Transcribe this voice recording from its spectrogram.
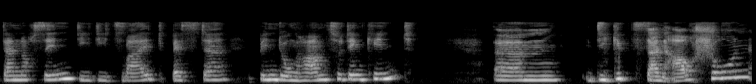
dann noch sind, die die zweitbeste Bindung haben zu dem Kind. Ähm, die gibt's dann auch schon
